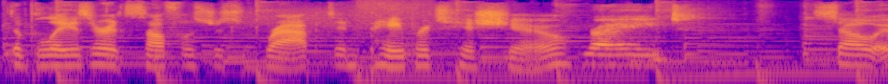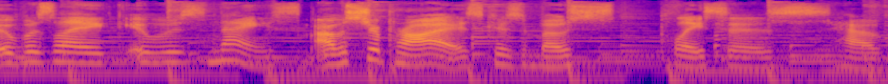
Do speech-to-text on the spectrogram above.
The blazer itself was just wrapped in paper tissue. right. So it was like it was nice. I was surprised because most places have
